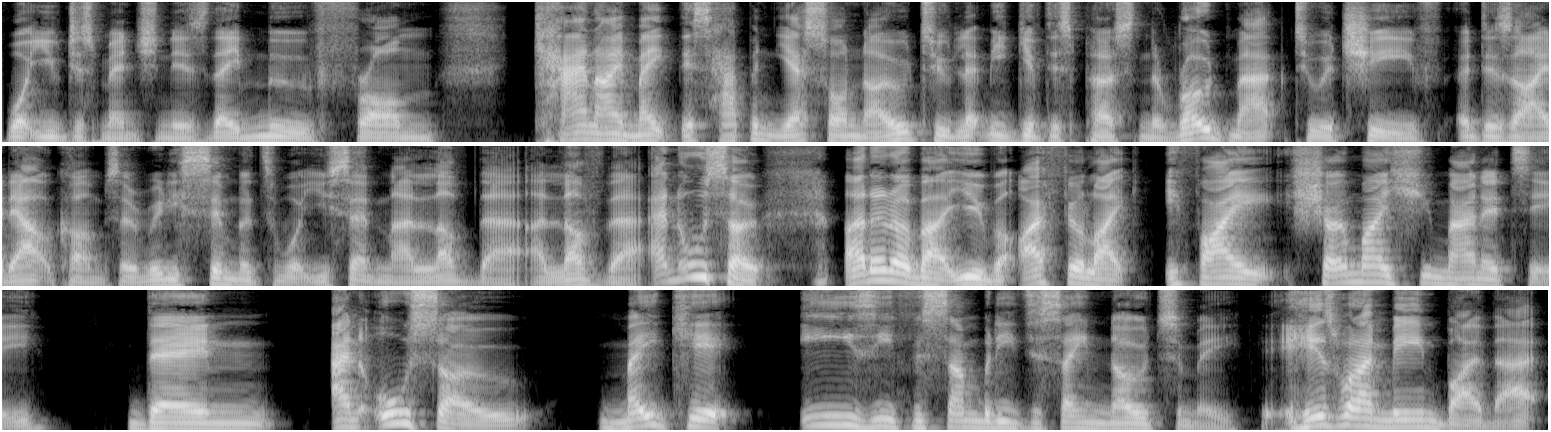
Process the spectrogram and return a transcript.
what you've just mentioned is they move from can I make this happen? Yes or no, to let me give this person the roadmap to achieve a desired outcome. So, really similar to what you said. And I love that. I love that. And also, I don't know about you, but I feel like if I show my humanity, then, and also make it easy for somebody to say no to me. Here's what I mean by that.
